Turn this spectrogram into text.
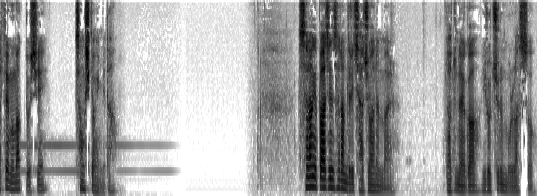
FM 음악 도시 성시경입니다. 사랑에 빠진 사람들이 자주 하는 말. 나도 내가 이럴 줄은 몰랐어.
